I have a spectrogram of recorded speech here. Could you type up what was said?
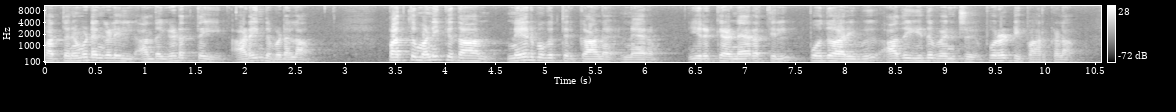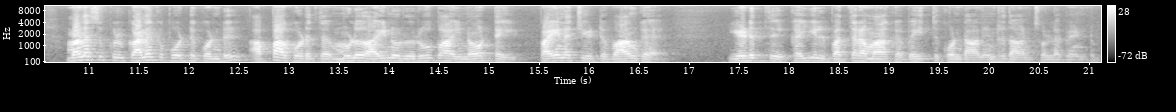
பத்து நிமிடங்களில் அந்த இடத்தை அடைந்து விடலாம். பத்து மணிக்கு தான் நேர்முகத்திற்கான நேரம். இருக்கிற நேரத்தில் பொது அறிவு அது இதுவென்று புரட்டி பார்க்கலாம். மனசுக்குள் கணக்கு போட்டுக்கொண்டு அப்பா கொடுத்த முழு ஐநூறு ரூபாய் நோட்டை பயணச்சீட்டு வாங்க எடுத்து கையில் பத்திரமாக வைத்து கொண்டான் என்று தான் சொல்ல வேண்டும்.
